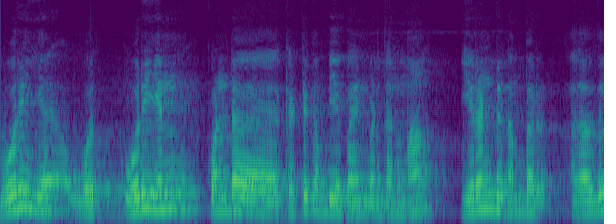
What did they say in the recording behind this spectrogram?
ஒரு எ- ஒரு எண் கொண்ட கெட்டு கம்பியை பயன்படுத்தணுமா? இரண்டு நம்பர் அதாவது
